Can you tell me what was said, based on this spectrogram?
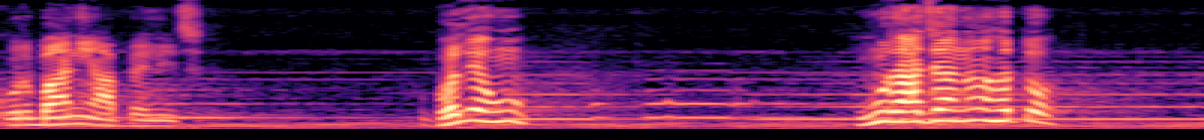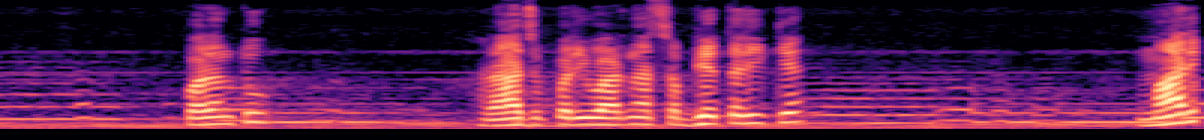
કુરબાની આપેલી છે. ભલે હું હું રાજા ન હતો, પરંતુ રાજ પરિવારના સભ્ય તરીકે મારી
